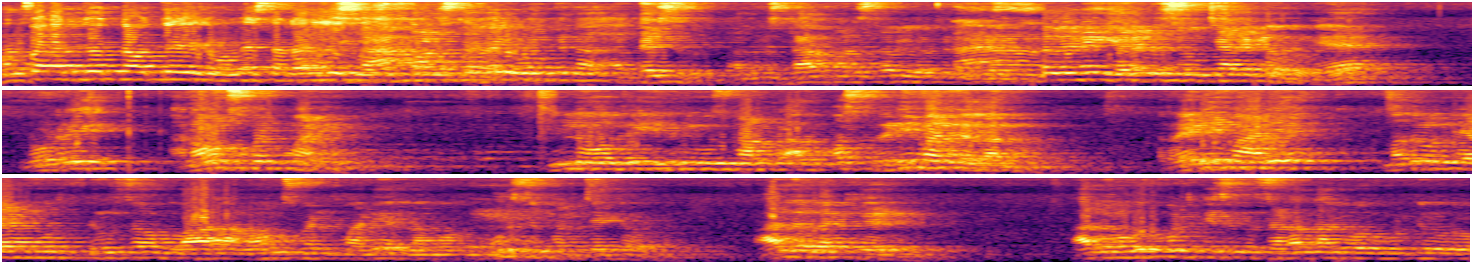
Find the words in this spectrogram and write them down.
ಒಂದು ಸಲ ಅಂತ ನಾವು ಒಮ್ಮೆ ಸಡನ್ಲಿ ಸ್ಟಾಪ್ ಮಾಡಿಸ್ತವ್ರೆ ಇವತ್ತಿನ ಅಧ್ಯಕ್ಷರು. ಅದನ್ನ ಸ್ಟಾಪ್ ಮಾಡಿಸ್ತವ್ರೆ ಇವತ್ತಿನ ಅಧ್ಯಕ್ಷರು. ಎರಡು ಶೌಚಾಲಯಗಳವರಿಗೆ ನೋಡ್ರಿ ಅನೌನ್ಸ್ಮೆಂಟ್ ಮಾಡಿ. ಇಲ್ಲಿ ಹೋಗ್ರಿ ಇದನ್ನ ಯೂಸ್ ಮಾಡ್ಕೊಂಡು ಅದು ಫಸ್ಟ್ ರೆಡಿ ಮಾಡಿರಲ್ಲ ನಾವು. ರೆಡಿ ಮಾಡಿ ಮೊದಲು ಒಂದು ಎರಡು ಮೂರು ದಿವಸ ಒಂದು ವಾರ ಅನೌನ್ಸ್ಮೆಂಟ್ ಮಾಡಿ ಅಲ್ಲಿ ನಮ್ಮ ಮೂಡಿಸಿ ಪಂಚಾಯತ್ ಅವರು ಅಲ್ಲೆಲ್ಲ ಕೇಳಿ ಅಲ್ಲಿ ಹೋಗ್ಬಿಟ್ಟು ಕೇಸಿಂದ ಸಡನ್ ಆಗಿ ಹೋಗ್ಬಿಟ್ಟು ಇವರು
